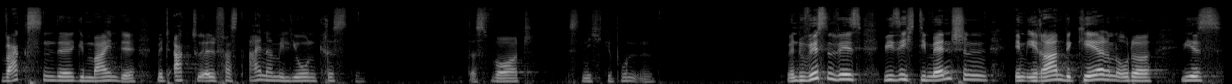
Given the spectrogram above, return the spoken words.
wachsende Gemeinde mit aktuell fast einer Million Christen. Das Wort ist nicht gebunden. Wenn du wissen willst, wie sich die Menschen im Iran bekehren oder wie es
